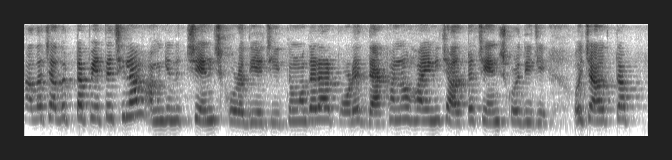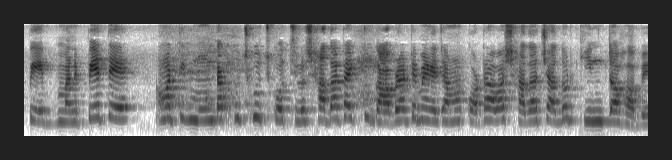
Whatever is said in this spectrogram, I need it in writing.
সাদা চাদরটা পেতেছিলাম, আমি কিন্তু চেঞ্জ করে দিয়েছি। তোমাদের আর পরে দেখানো হয়নি, চাদরটা চেঞ্জ করে দিয়েছি। ওই চাদরটা পে মানে পেতে আমার ঠিক মনটা খুচখুচ করছিল। সাদাটা একটু গাবড়াটে মেরে গেছে আমার কটা আবার সাদা চাদর কিনতে হবে।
